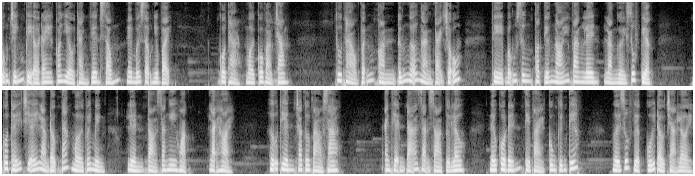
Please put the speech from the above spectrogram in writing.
Cũng chính vì ở đây có nhiều thành viên sống nên mới rộng như vậy. Cô Thảo, mời cô vào trong. Thu Thảo vẫn còn đứng ngỡ ngàng tại chỗ, thì bỗng dưng có tiếng nói vang lên là người giúp việc. Cô thấy chị ấy làm động tác mời với mình, liền tỏ ra nghi hoặc, lại hỏi, Hữu Thiên cho tôi vào sao? Anh Thiện đã dặn dò từ lâu, nếu cô đến thì phải cung kính tiếp. Người giúp việc cúi đầu trả lời.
